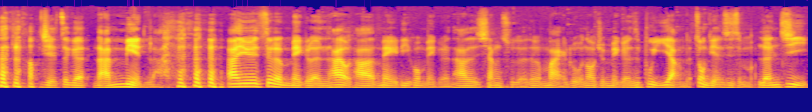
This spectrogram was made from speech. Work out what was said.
那我觉得这个难免啦。那 因为这个每个人他有他的魅力，或每个人他的相处的这个脉络。那我觉得每个人是不一样的。重点是什么？人际、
